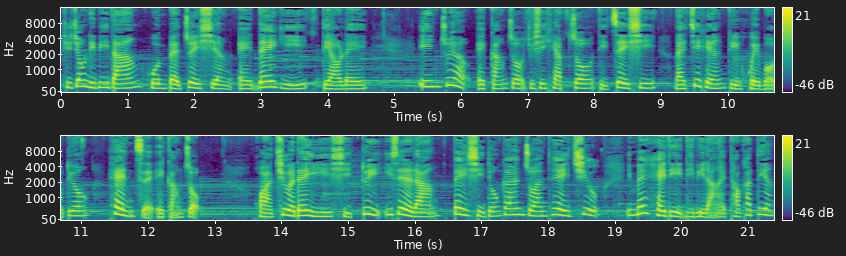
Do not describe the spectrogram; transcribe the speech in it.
是将利未人分别做成的礼仪条例。因主要的工作就是协助伫祭司来执行伫会幕中献祭的工作。画手的礼仪是对以色列人。百姓中间全体的手，因要下伫利未人的头壳顶，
